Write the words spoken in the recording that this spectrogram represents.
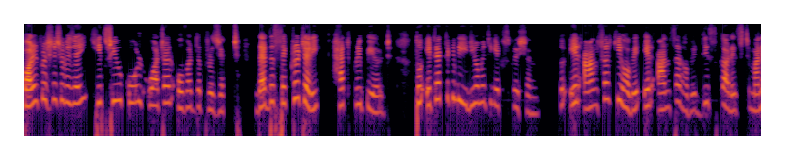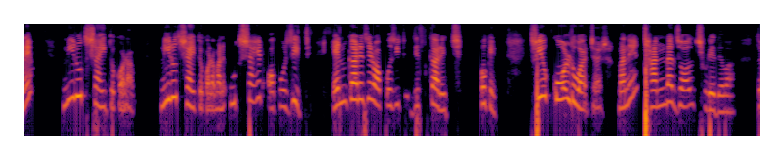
পরের প্রশ্নে চলে যাই। He threw cold water over the project that the secretary had prepared তো এটা একটা কিন্তু ইডিওমেটিক এক্সপ্রেশন তো এর আনসার কি হবে? এর আনসার হবে ডিসকারেজড মানে নিরুৎসাহিত করা। নিরুৎসাহিত করা মানে উৎসাহের অপোজিট এনকারেজের opposite discourage okay threw cold water মানে ঠান্ডা জল ছুড়ে দেওয়া। তো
